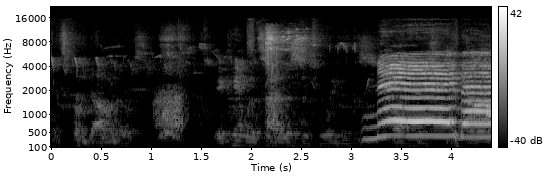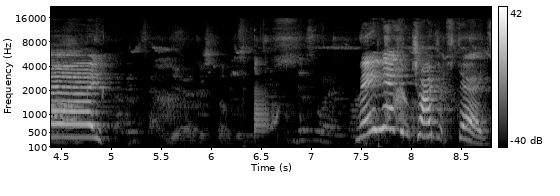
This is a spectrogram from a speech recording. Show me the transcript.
It's from Domino's. It came with Silas's wings. Yeah, just comes with. This. Maybe I can charge upstairs.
